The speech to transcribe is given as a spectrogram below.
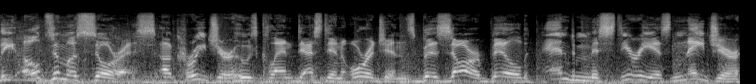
The Ultimasaurus, a creature whose clandestine origins, bizarre build, and mysterious nature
